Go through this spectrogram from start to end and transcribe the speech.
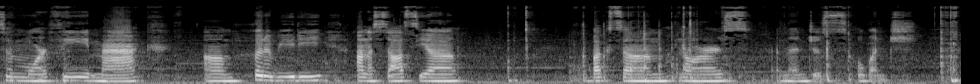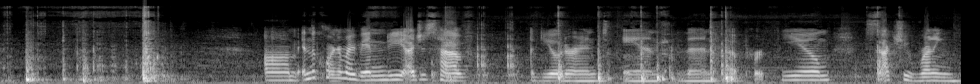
Some Morphe, MAC, um, Huda Beauty, Anastasia, Buxom, NARS, and then just a whole bunch. Um, in the corner of my vanity, I just have a deodorant and then a perfume. It's actually running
